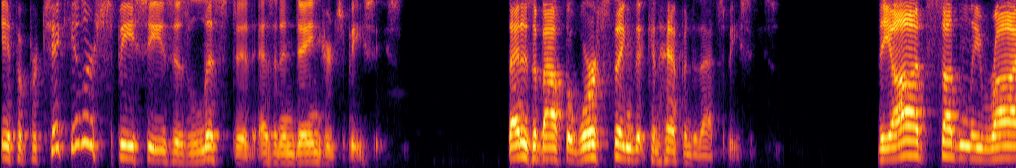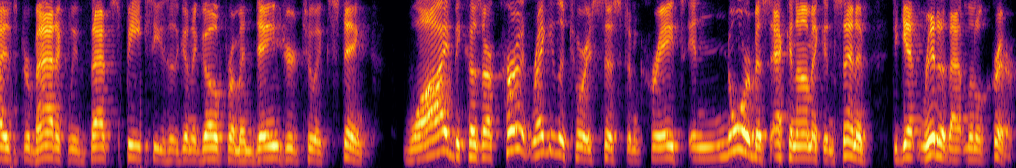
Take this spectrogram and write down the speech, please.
If a particular species is listed as an endangered species, that is about the worst thing that can happen to that species. The odds suddenly rise dramatically that that species is going to go from endangered to extinct. Why? Because our current regulatory system creates enormous economic incentive to get rid of that little critter.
